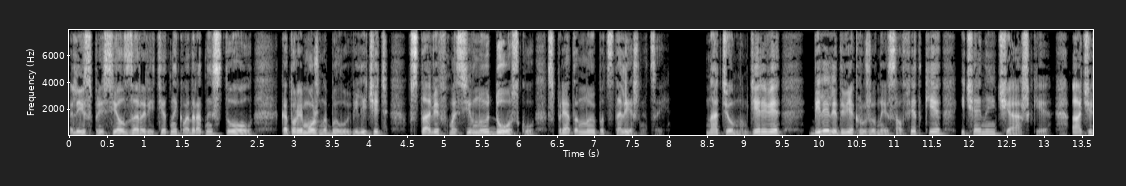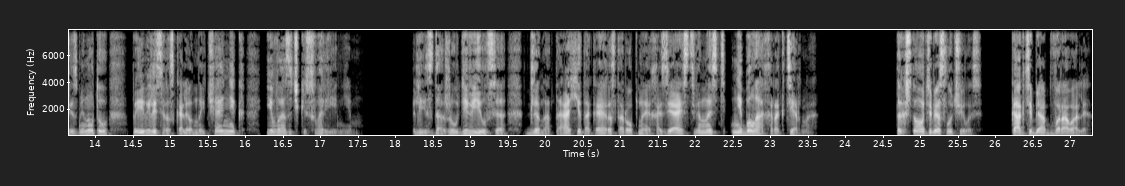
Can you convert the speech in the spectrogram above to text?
Лис присел за раритетный квадратный стол, который можно было увеличить, вставив массивную доску, спрятанную под столешницей. На темном дереве белели две кружевные салфетки и чайные чашки, а через минуту появились раскаленный чайник и вазочки с вареньем. Лис даже удивился. Для Натахи такая расторопная хозяйственность не была характерна. «Так что у тебя случилось? Как тебя обворовали?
